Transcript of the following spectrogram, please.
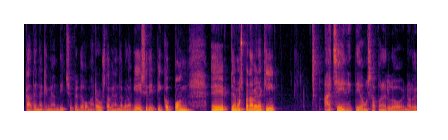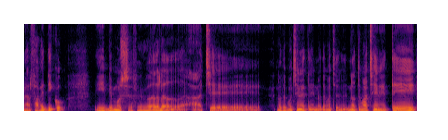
cadena que me han dicho que es de goma rose, también anda por aquí, CD Pico, PON. Eh, tenemos para ver aquí HNT, vamos a ponerlo en orden alfabético. Y vemos H... No tengo HNT, no tengo HNT, no tengo HNT.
